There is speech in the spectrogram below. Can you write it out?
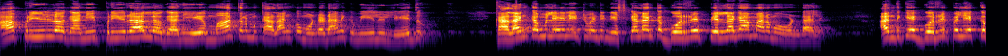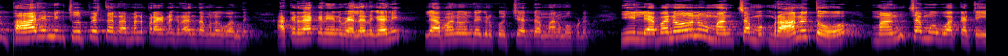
ఆ ప్రియుల్లో కానీ ప్రియురాల్లో కానీ ఏమాత్రం కళంకం ఉండడానికి వీలు లేదు. కళంకం లేనటువంటి నిష్కళంక గొర్రె పిల్లగా మనము ఉండాలి. అందుకే గొర్రె పిల్ల యొక్క భార్యని నీకు చూపిస్తాను రమ్మని ప్రకటన గ్రంథంలో ఉంది. అక్కడ దాకా నేను వెళ్ళను కానీ లెబనోన్ దగ్గరకు వచ్చేద్దాం మనం ఇప్పుడు. ఈ లెబనోను మంచము రానుతో మంచము ఒకటి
